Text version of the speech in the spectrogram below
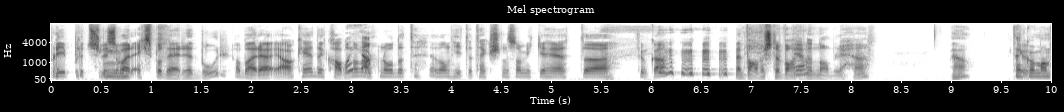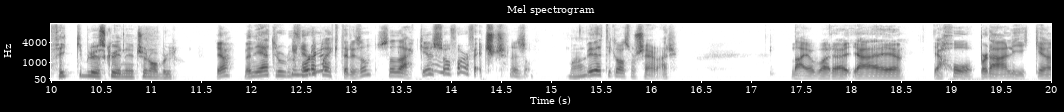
Fordi plutselig så bare eksploderer et bord, og bare Ja, OK, det kan ha vært noe det, noen heat detection som ikke helt uh, funka. Men hva hvis det var en Ja. anomaly? Hæ? Ja. Tenk om man fikk blue screen i Chernobyl. Ja, men jeg tror du får det på ekte, liksom. Så det er ikke så far-fetched, liksom. Vi vet ikke hva som skjer der. Nei, og bare Jeg, jeg håper det er like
